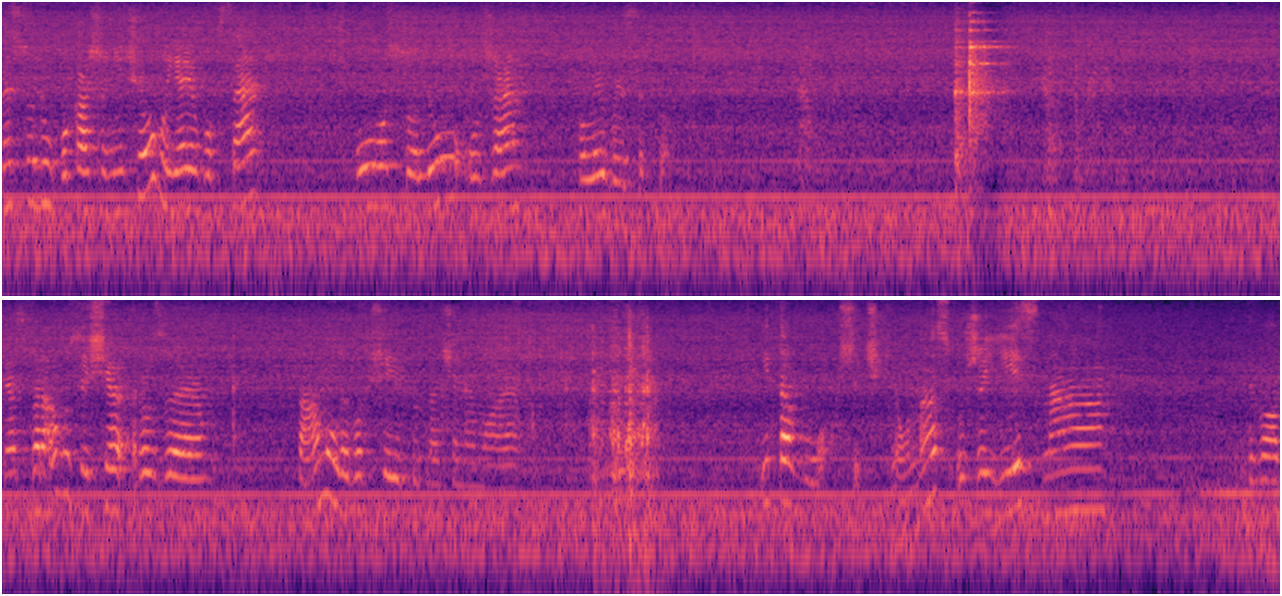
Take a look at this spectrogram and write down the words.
не солю поки що нічого, я його все посолю уже, коли висиплю. Я збиралася ще розтанули, взагалі їх тут наче немає. І тавошечки у нас вже є на два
